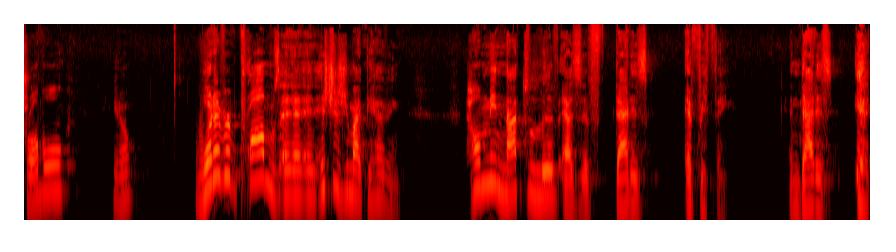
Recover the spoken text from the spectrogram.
trouble, you know, whatever problems and, and, issues you might be having, help me not to live as if that is everything and that is it.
